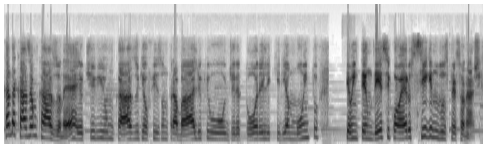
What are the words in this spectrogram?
Cada caso é um caso, né? Eu tive um caso que eu fiz um trabalho que o diretor ele queria muito que eu entendesse qual era o signo dos personagens.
